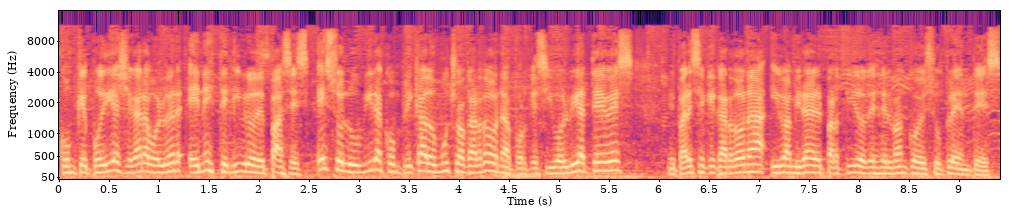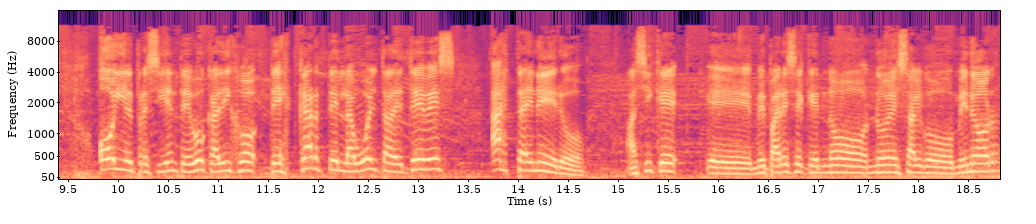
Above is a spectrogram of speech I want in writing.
con que podía llegar a volver en este libro de pases. Eso lo hubiera complicado mucho a Cardona, porque si volvía Tevez, me parece que Cardona iba a mirar el partido desde el banco de suplentes. Hoy el presidente de Boca dijo, descarten la vuelta de Tevez hasta enero. Así que eh, me parece que no, no es algo menor,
